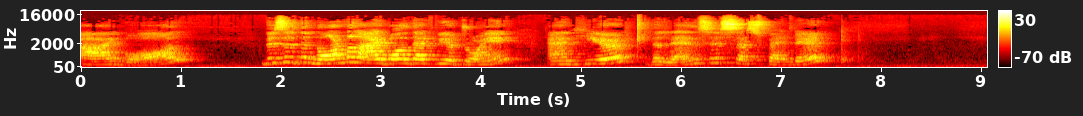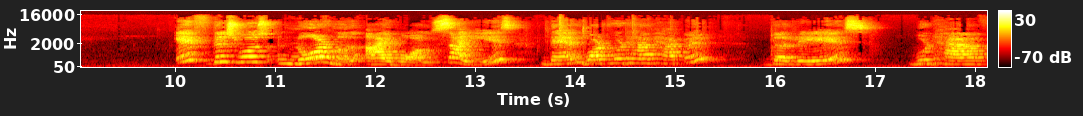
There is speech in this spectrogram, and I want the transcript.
eyeball. This is the normal eyeball that we are drawing and here the lens is suspended. If this was normal eyeball size, then what would have happened? the rays would have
